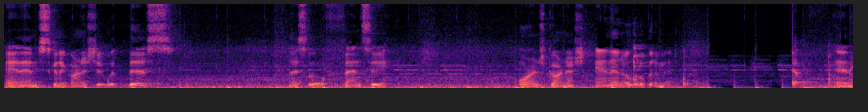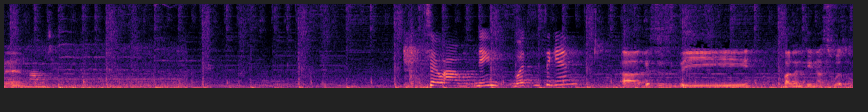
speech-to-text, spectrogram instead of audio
And then just gonna garnish it with this. Nice little fancy orange garnish. And then a little bit of mint. Yep. And then, So um, name, what's this again? uh, this is the Valentina Swizzle.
